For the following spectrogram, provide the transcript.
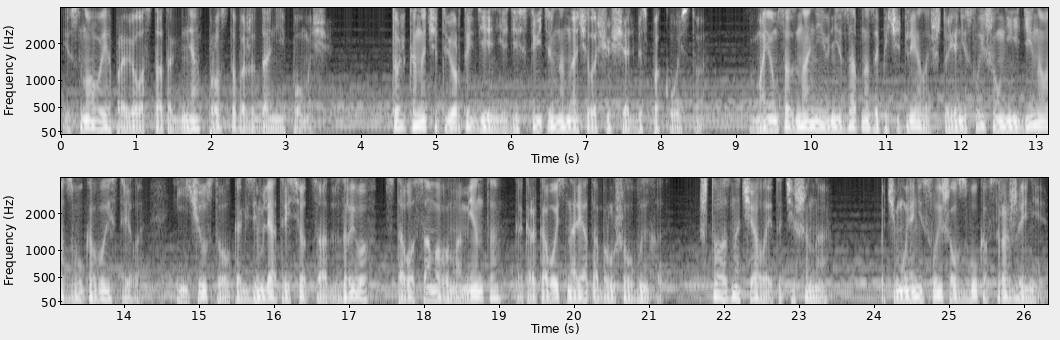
И снова я провел остаток дня просто в ожидании помощи. Только на четвертый день я действительно начал ощущать беспокойство. В моем сознании внезапно запечатлелось, что я не слышал ни единого звука выстрела и не чувствовал, как земля трясется от взрывов с того самого момента, как роковой снаряд обрушил выход. Что означала эта тишина? Почему я не слышал звуков сражения?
